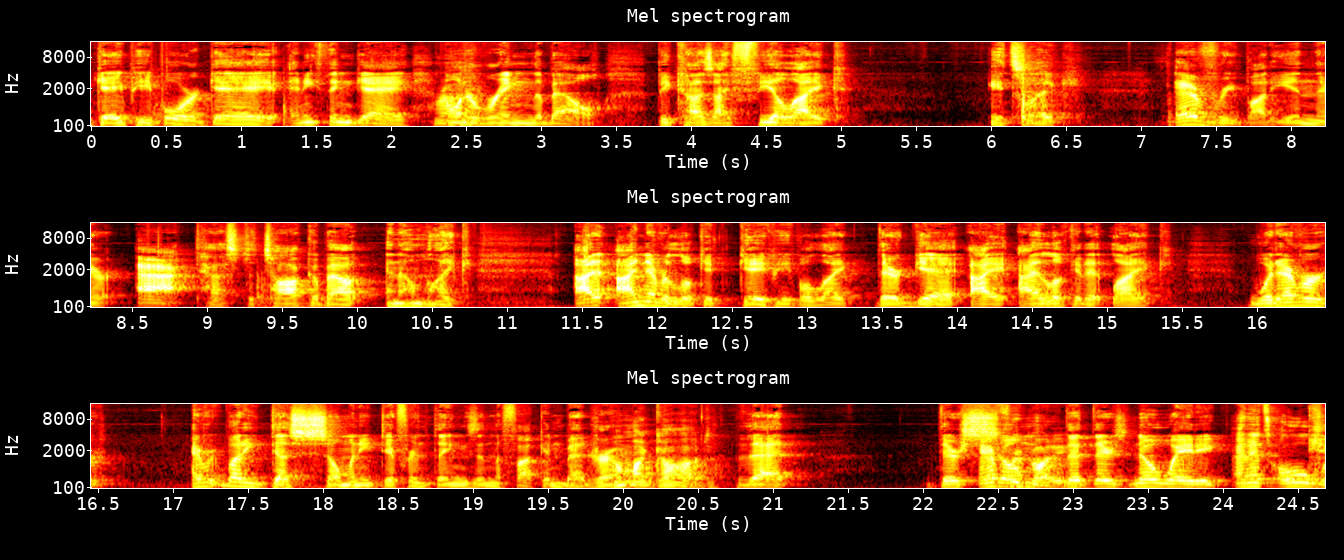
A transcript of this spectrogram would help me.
gay people or gay, anything gay, I want to ring the bell because I feel like it's like everybody in their act has to talk about, and I'm like, I, I never look at gay people like they're gay. I, I look at it like whatever. Everybody does so many different things in the fucking bedroom oh my God. that there's so that there's no way to And it's all weird.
